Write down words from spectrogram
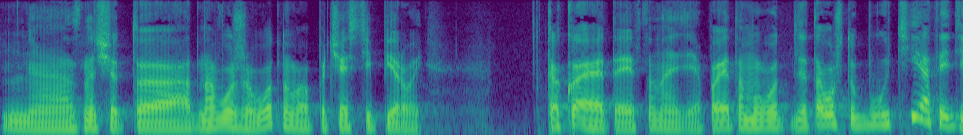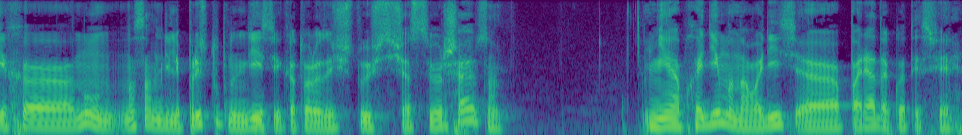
э, значит, одного животного по части первой. Какая это эвтаназия? Поэтому вот для того, чтобы уйти от этих, э, ну, на самом деле, преступных действий, которые зачастую сейчас совершаются, необходимо наводить э, порядок в этой сфере.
